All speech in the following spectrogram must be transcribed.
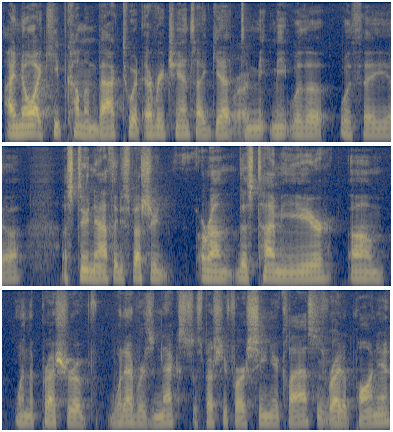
I know I keep coming back to it every chance I get to meet, meet with a with a uh, a student athlete, especially around this time of year um, when the pressure of whatever's next, especially for our senior class, is Mm-hmm. right upon you.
